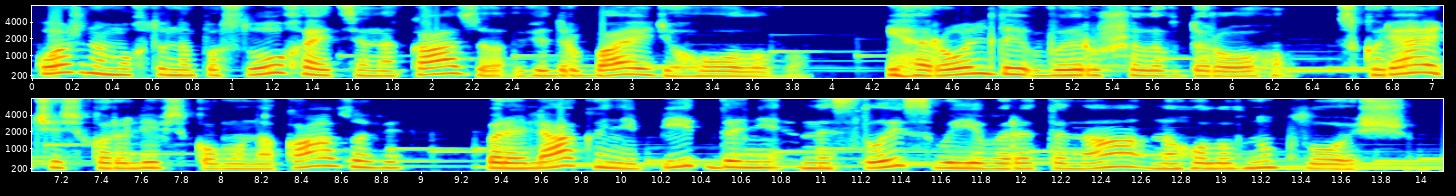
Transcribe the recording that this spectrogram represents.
Кожному, хто не послухається наказу, відрубають голову. І герольди вирушили в дорогу. Скоряючись королівському наказові, перелякані піддані несли свої веретена на головну площу.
